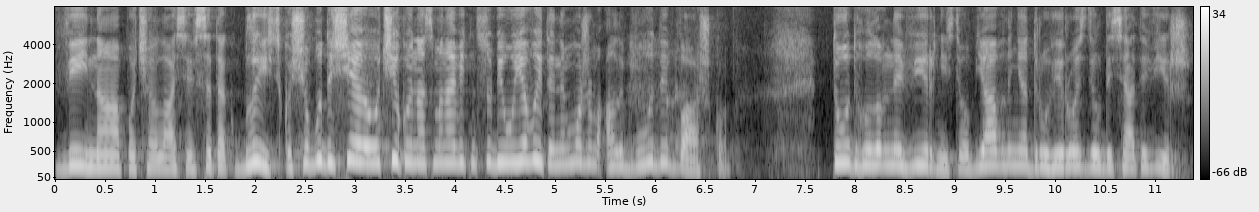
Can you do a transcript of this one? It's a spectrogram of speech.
війна почалася, і все так близько. Що буде ще, очікує нас, ми навіть собі уявити не можемо, але буде важко. Тут головне вірність, об'явлення, другий розділ, 10 вірш.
